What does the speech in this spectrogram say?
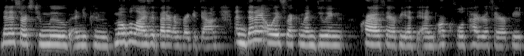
then it starts to move and you can mobilize it better and break it down. And then I always recommend doing cryotherapy at the end or cold hydrotherapy,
